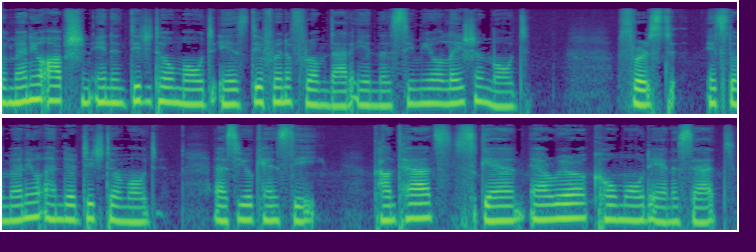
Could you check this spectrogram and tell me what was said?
The menu option in the digital mode is different from that in the simulation mode. First, it's the menu under digital mode, as you can see contacts, scan, area, call mode, and set.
